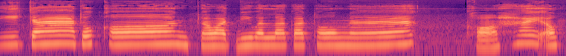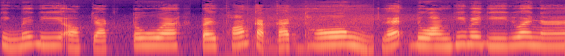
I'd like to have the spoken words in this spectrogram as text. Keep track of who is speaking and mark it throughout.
Speaker 1: ดีจ้าทุกคน สวัสดีวันลากระทงนะ ขอให้เอาสิ่งไม่ดีออกจากตัว ไปพร้อมกับกระทง และดวงที่ไม่ดีด้วยนะ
